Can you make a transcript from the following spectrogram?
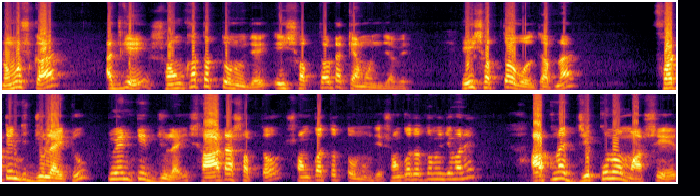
নমস্কার। আজকে সংখ্যাতত্ত্ব অনুযায়ী এই সপ্তাহটা কেমন যাবে? এই সপ্তাহ বলতে আপনার fourteenth July to twentieth July সারাটা সপ্তাহ সংখ্যাতত্ত্ব অনুযায়ী। সংখ্যাতত্ত্ব অনুযায়ী মানে আপনার যে কোনো মাসের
